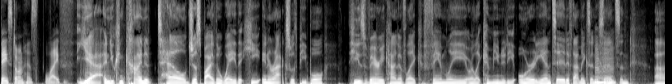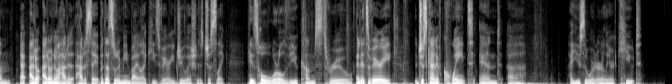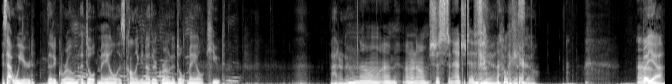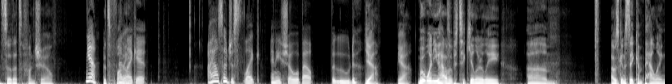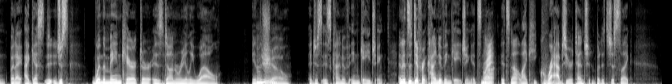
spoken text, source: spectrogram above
based on his life. yeah, and you can kind of tell just by the way that he interacts with people. He's very kind of like family or like community oriented, if that makes any Mhm. sense. And um, I, I don't I don't know how to how to say it, but that's what I mean by like he's very Jewish. Is just like his whole worldview comes through, and it's very just kind of quaint and uh, I used the word earlier, cute. Is that weird that a grown adult male is calling another grown adult male cute? I don't know. No, I'm. I don't know. It's just an adjective. Yeah, I I guess so. Um, But yeah, so that's a fun show. yeah, It's funny. I like it. I also just like any show about food. Yeah, yeah. But when you have a particularly, um, I was going to say compelling, but I, I guess just when the main character is done really well in the Mhm. show, it just is kind of engaging, and it's a different kind of engaging. It's not. Right. It's not like he grabs your attention, but it's just like,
